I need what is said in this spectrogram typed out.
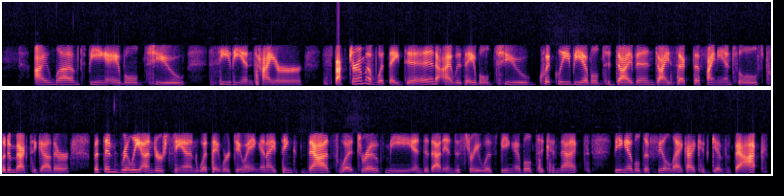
I loved being able to see the entire spectrum of what they did. I was able to quickly be able to dive in, dissect the financials, put them back together, but then really understand what they were doing. And I think that's what drove me into that industry was being able to connect, being able to feel like I could give back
